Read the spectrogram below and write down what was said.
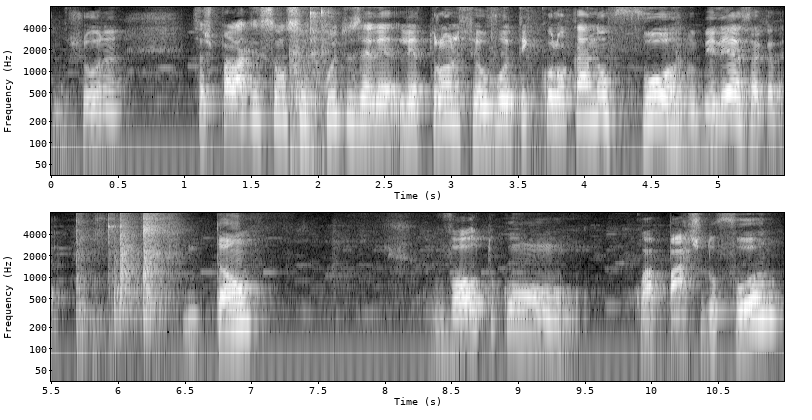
tim. Show, né? Essas placas são circuitos ele eletrônicos. Eu vou ter que colocar no forno, beleza, galera? Então, volto com, com a parte do forno,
